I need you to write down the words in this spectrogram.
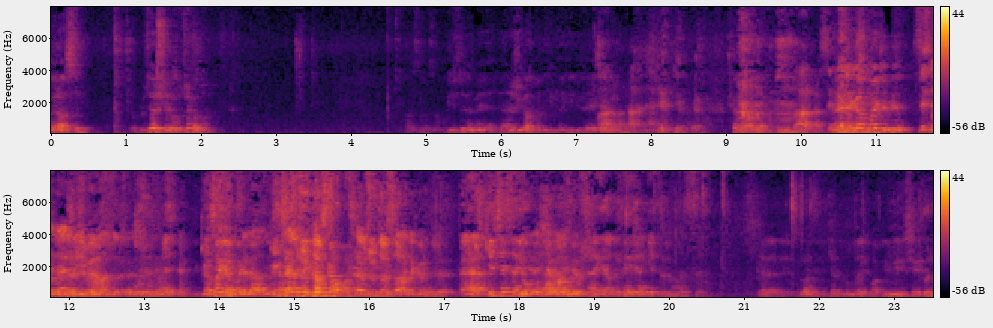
Velhasıl güzel şeyler olacak ama bizde de bir enerji kalmadı gibi geliyor. Heyecan kalmadı. enerji enerji- kalmayınca bir Senin enerjiyi kalmadı. gaza gelmek lazım. Enerji. Sen çocukları sahada görünce. Geçen sene yok. Bey. bu sene geldi. Heyecan getirdim ben size. Yani biraz kendim bununla bakayım bir şeyden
